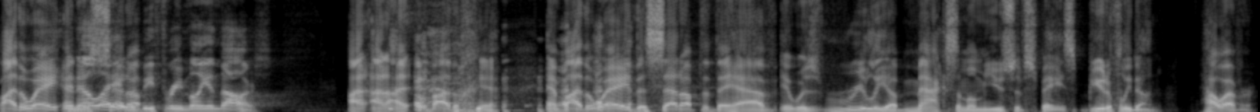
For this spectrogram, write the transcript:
By the way, in LA, it would be $3 million. I, and, I, and by the way, and by the way, the setup that they have, it was really a maximum use of space. Beautifully done. However,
